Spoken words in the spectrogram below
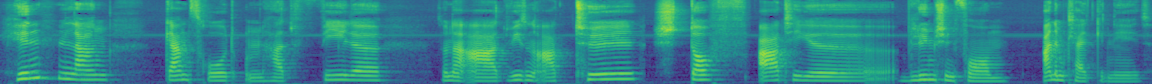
hinten lang, ganz rot und hat viele so eine Art, wie so eine Art Tüllstoffartige Blümchenform an dem Kleid genäht.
